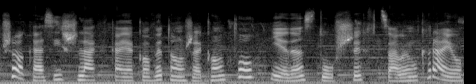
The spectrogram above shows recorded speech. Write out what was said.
Przy okazji szlak kajakowy tą rzeką to jeden z dłuższych w całym kraju.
